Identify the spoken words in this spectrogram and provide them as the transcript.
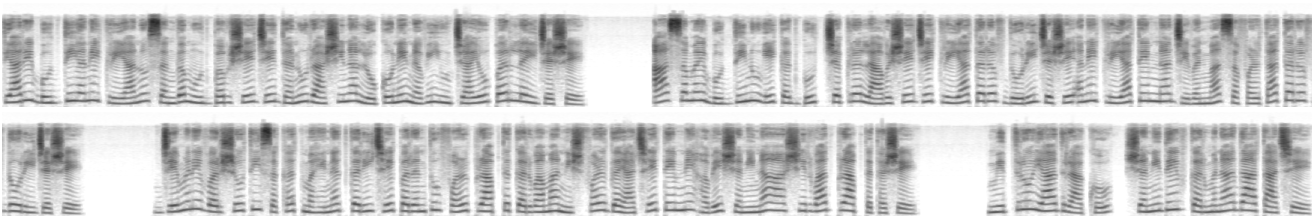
ત્યારે બુદ્ધિ અને ક્રિયાનો સંગમ ઉદ્ભવશે જે ધનુ રાશિના લોકોને નવી ઊંચાઈઓ પર લઈ જશે. આ સમય બુદ્ધિનું એક અદ્ભુત ચક્ર લાવશે જે ક્રિયા તરફ દોરી જશે અને ક્રિયા તેમના જીવનમાં સફળતા તરફ દોરી જશે. જેમણે વર્ષોથી સખત મહેનત કરી છે પરંતુ ફળ પ્રાપ્ત કરવામાં નિષ્ફળ ગયા છે તેમને હવે શનિના આશીર્વાદ પ્રાપ્ત થશે. મિત્રો યાદ રાખો, શનિદેવ કર્મના દાતા છે.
